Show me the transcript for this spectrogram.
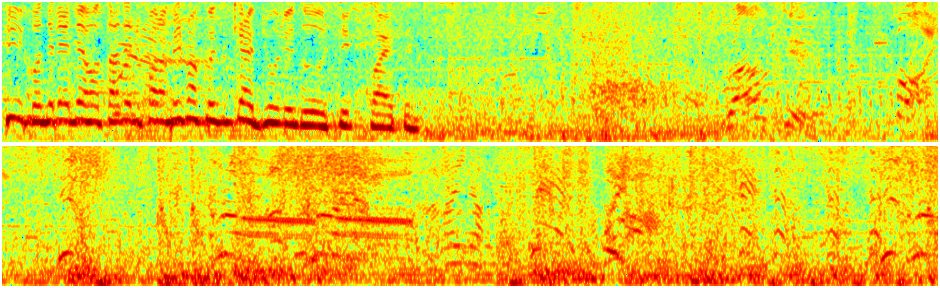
Sim, quando ele é derrotado, ele fala a mesma coisa que a Julie do Street Fighter. Round 2 Toma!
